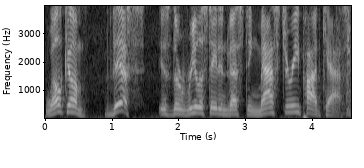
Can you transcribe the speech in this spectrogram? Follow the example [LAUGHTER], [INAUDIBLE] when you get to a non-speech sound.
Welcome. This is the Real Estate Investing Mastery Podcast.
